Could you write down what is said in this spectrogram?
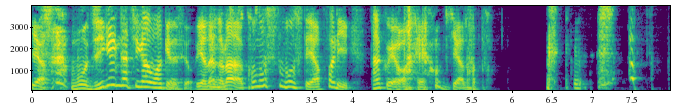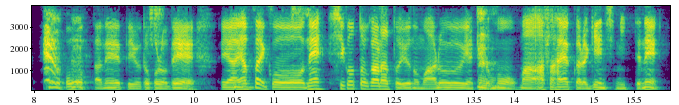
いや、もう次元が違うわけですよ。いや、だから、この質問して、やっぱり、拓也は早起きやなと。思ったねっていうところで、いや、やっぱりこうね、仕事柄というのもあるんやけども、まあ朝早くから現地に行ってね、うん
